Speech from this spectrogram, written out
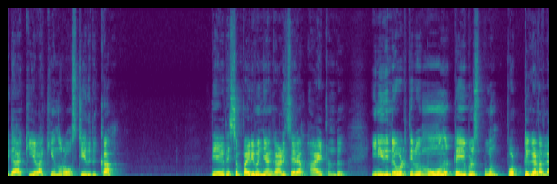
ഇതാക്കി ഇളക്കി ഒന്ന് റോസ്റ്റ് ചെയ്തെടുക്കാം. ഇത് ഏകദേശം പരുവം ഞാൻ കാണിച്ചു തരാം. ആയിട്ടുണ്ട്. ഇനി ഇതിന്റെ കൂട്ടത്തിൽ ഒരു മൂന്ന് ടേബിൾ സ്പൂൺ പൊട്ടുകടല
